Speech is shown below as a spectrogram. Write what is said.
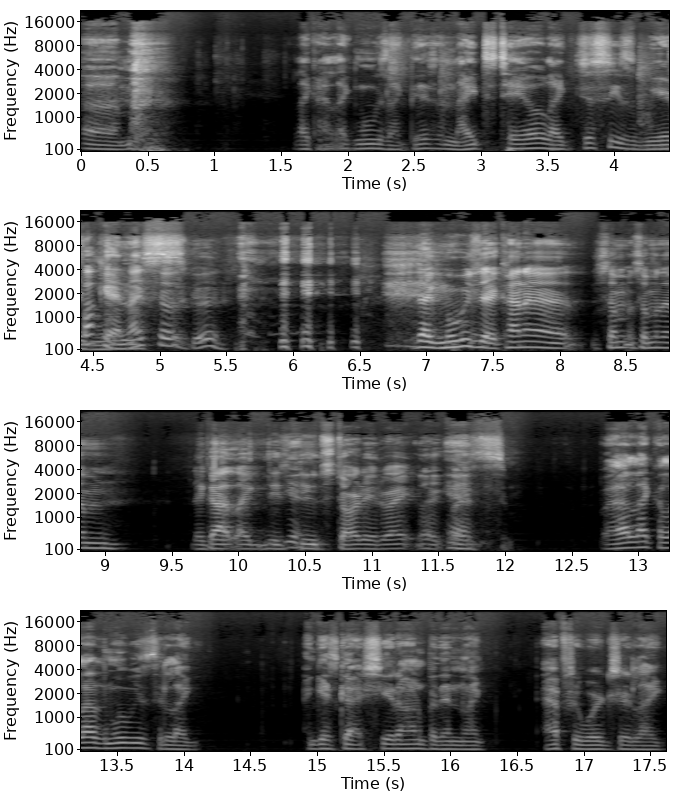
um, like I like movies like this, A Knight's Tale, like just these weird. Fuck yeah, Knight's Tale is good. like movies that kind of some some of them they got like these Yeah. dudes started right like, like I like a lot of the movies that like, I guess got shit on, but then like afterwards they're like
